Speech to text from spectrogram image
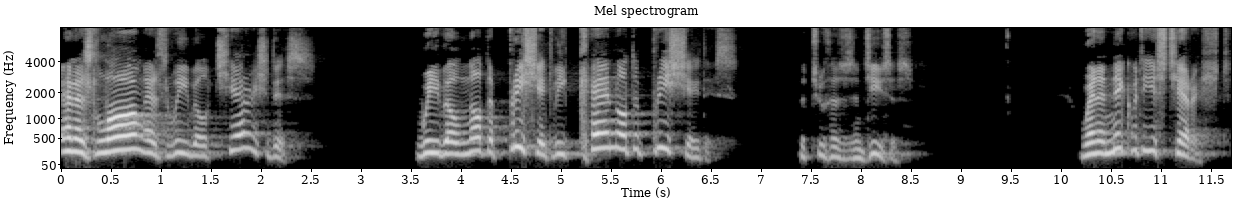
And as long as we will cherish this, we will not appreciate, we cannot appreciate this, the truth is in Jesus. When iniquity is cherished,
